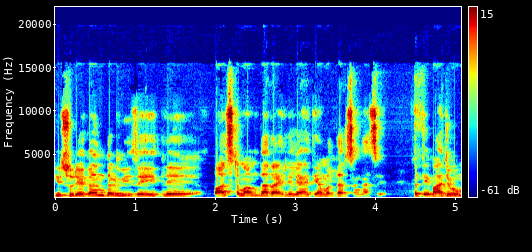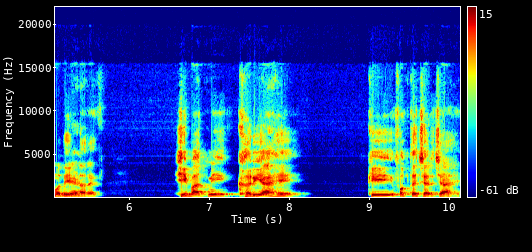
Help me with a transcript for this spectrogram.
की सूर्यकांत दळवी जे इथले पाच टम आमदार राहिलेले आहेत या मतदारसंघाचे तर ते भाजपमध्ये येणार आहेत. ही बातमी खरी आहे की फक्त चर्चा आहे?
